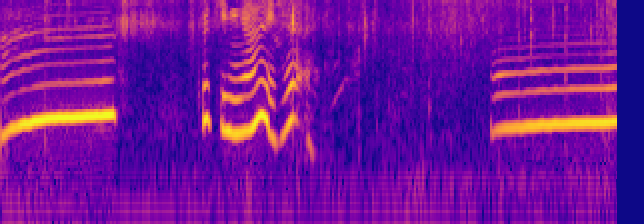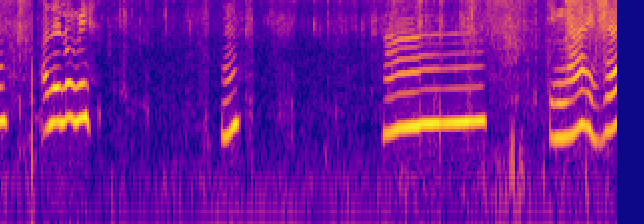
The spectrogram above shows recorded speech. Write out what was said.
อ่าคือกินง่ายแท้อ่าเอันนี้ลูกนี่อืมอ่ากินง่ายแท้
